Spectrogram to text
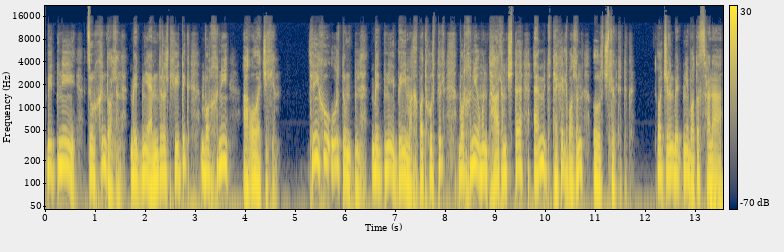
бидний зүрхэнд болон бидний амьдралд хийдэг бурхны агуу ажил юм. Тийхүү үр дүнд нь бидний бие махбод хүртэл Бурхны өмнө тааламжтай амьд тахил болон өөрчлөгддөг. Учир нь бидний бодол санаа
